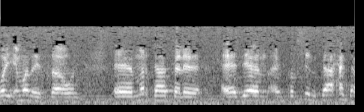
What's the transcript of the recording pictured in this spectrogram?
way imanaysaa un markaa kale dee tafsiilka xagga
